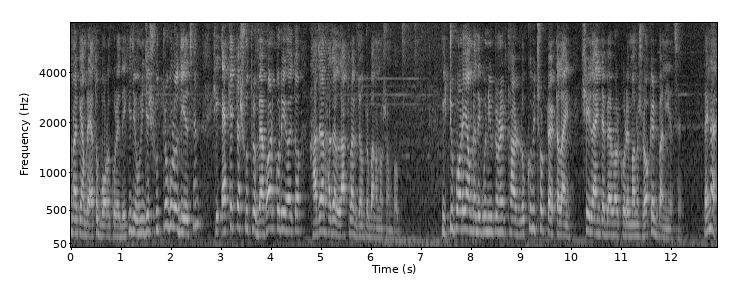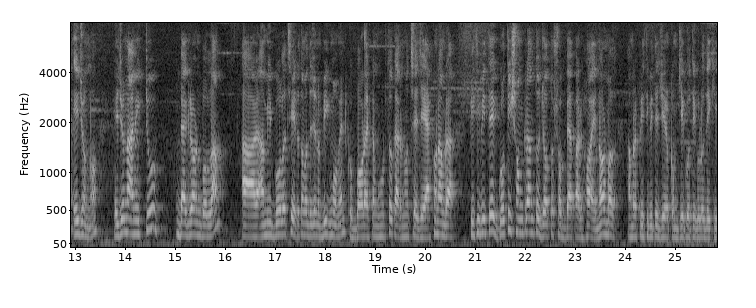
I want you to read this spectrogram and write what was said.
ওনাকে আমরা এত বড় করে দেখি যে উনি যে সূত্রগুলো দিয়েছেন সেই এক একটা সূত্র ব্যবহার করেই হয়তো হাজার হাজার লাখ লাখ যন্ত্র বানানো সম্ভব। একটু পরে আমরা দেখব নিউটনের থার্ড লো খুবই ছোট্ট একটা লাইন সেই লাইনটা ব্যবহার করে মানুষ রকেট বানিয়েছে, তাই না? এই জন্য এই জন্য আমি একটু ব্যাকগ্রাউন্ড বললাম, আর আমি বলেছি এটা তোমাদের জন্য বিগ মোমেন্ট খুব বড় একটা মুহূর্ত, কারণ হচ্ছে যে এখন আমরা পৃথিবীতে গতি সংক্রান্ত যত সব ব্যাপার হয় নর্মাল আমরা পৃথিবীতে যেরকম যে গতিগুলো দেখি,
